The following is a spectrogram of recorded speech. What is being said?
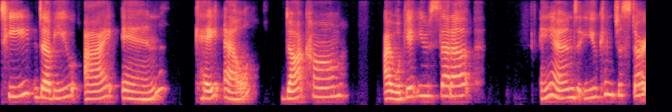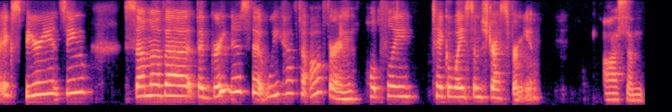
T W I N K L dot com. I will get you set up and you can just start experiencing some of uh, the greatness that we have to offer and hopefully take away some stress from you. Awesome.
